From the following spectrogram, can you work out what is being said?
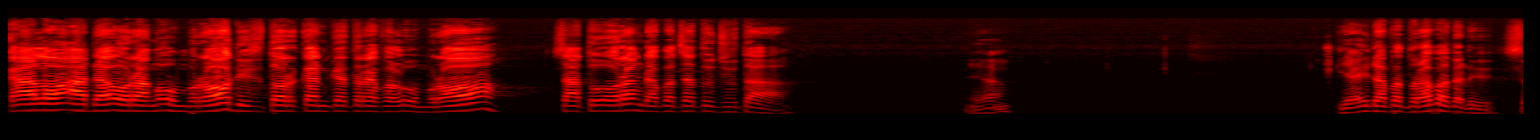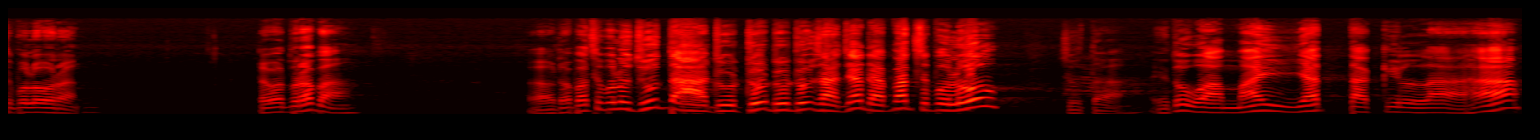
Kalau ada orang umroh disetorkan ke travel umroh satu orang dapat satu juta ya. Kiai dapat berapa tadi? 10 orang. Dapat berapa? Nah, dapat 10 juta, duduk-duduk saja dapat 10 juta. Itu wa mayyattaqillaha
